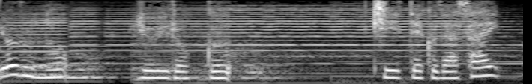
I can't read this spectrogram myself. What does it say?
夜のゆいろく聞いてください。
